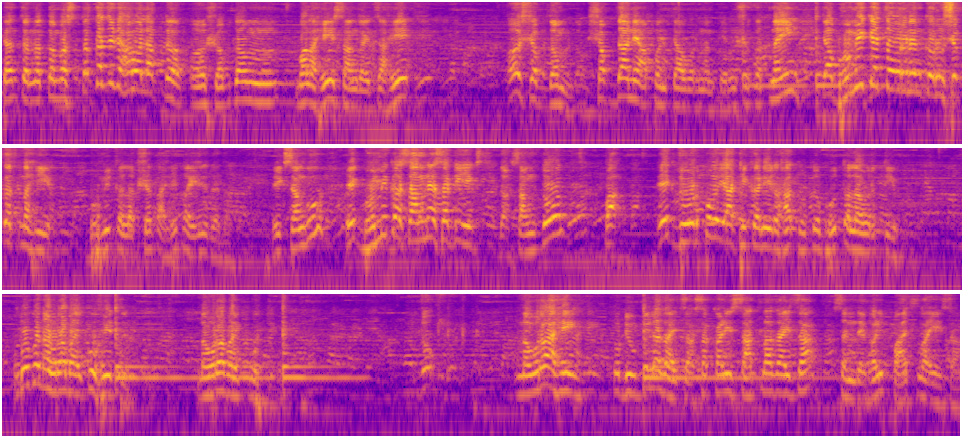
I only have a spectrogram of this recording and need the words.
त्यांचं नतमस्तकच घ्यावं लागतं. अशब्दम मला हे सांगायचं आहे. अशब्दम शब्दाने आपण त्या वर्णन करू शकत नाही. त्या भूमिकेचं वर्णन करू शकत नाही. भूमिका लक्षात आली पाहिजे दादा. एक सांगू? एक भूमिका सांगण्यासाठी एक सांगतो. एक जोडपं या ठिकाणी राहत होतं भूतलावरती. दोघं नवरा बायको होत नवरा बायको होती. जो नवरा आहे तो ड्युटीला जायचा. सकाळी सातला जायचा संध्याकाळी पाचला यायचा.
